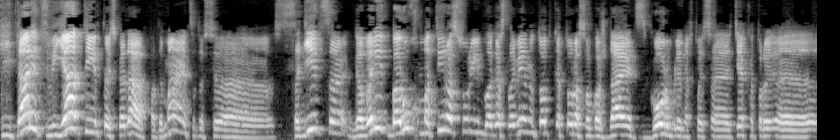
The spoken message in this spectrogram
Китарец виятив, то есть когда поднимается, то есть э, садится, говорит Барух Матира Сурим, благословенный тот, который освобождает сгорбленных, то есть э, тех, которые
